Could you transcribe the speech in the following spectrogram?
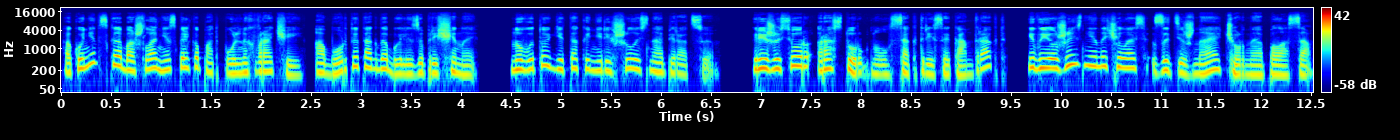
Акуневская обошла несколько подпольных врачей, аборты тогда были запрещены. Но в итоге так и не решилась на операцию. Режиссер расторгнул с актрисой контракт, и в ее жизни началась затяжная черная полоса.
